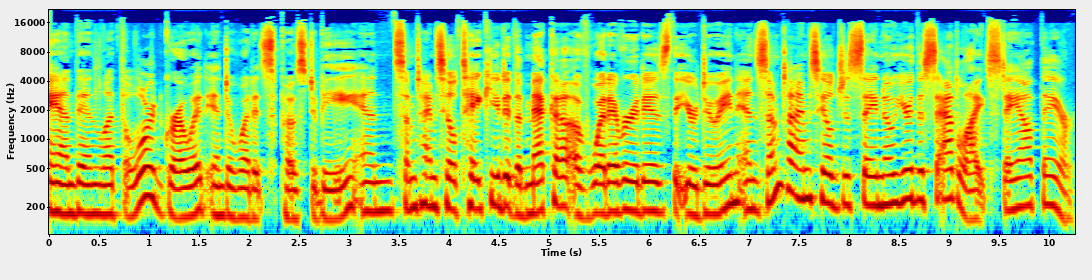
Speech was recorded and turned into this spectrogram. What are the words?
and then let the Lord grow it into what it's supposed to be. And sometimes He'll take you to the mecca of whatever it is that you're doing. And sometimes He'll just say, No, you're the satellite, stay out there.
